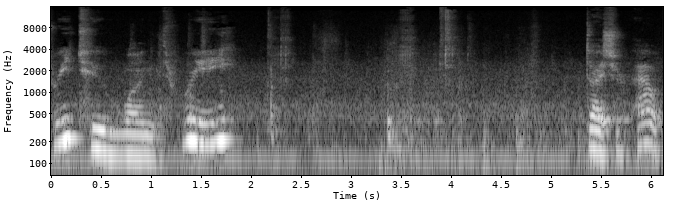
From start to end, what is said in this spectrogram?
Three, two, one, three. Dice are out.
